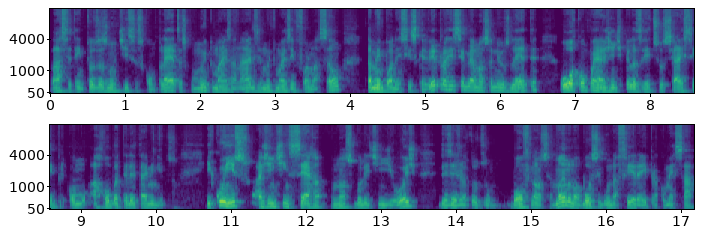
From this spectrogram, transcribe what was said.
Lá você tem todas as notícias completas, com muito mais análise, muito mais informação. Também podem se inscrever para receber a nossa newsletter ou acompanhar a gente pelas redes sociais, sempre como arroba Teletime News. E com isso, a gente encerra o nosso boletim de hoje. Desejo a todos um bom final de semana, uma boa segunda-feira aí para começar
